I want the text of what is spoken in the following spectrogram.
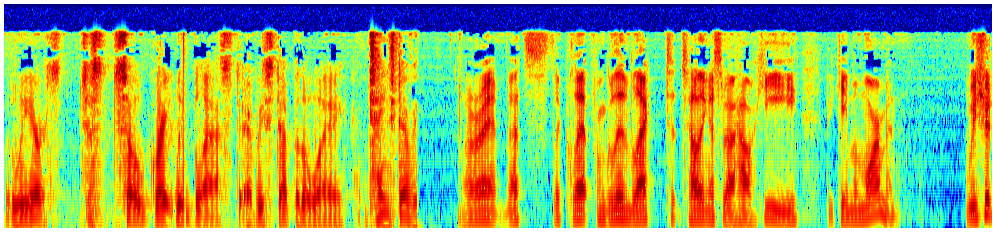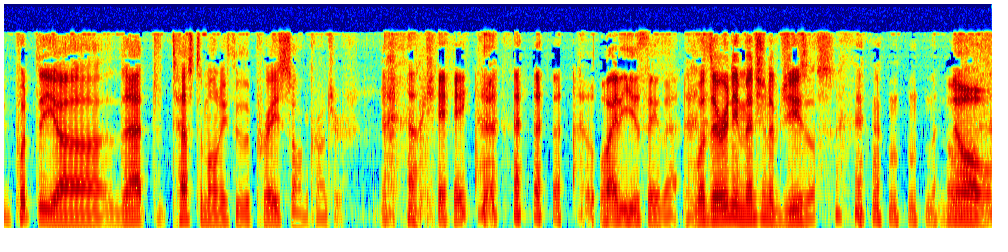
we are just so greatly blessed every step of the way. Changed everything. All right, that's the clip from Glenn Beck t- telling us about how he became a Mormon. We should put the uh, that testimony through the praise song cruncher. okay. Why do you say that? Was there any mention of Jesus? no.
